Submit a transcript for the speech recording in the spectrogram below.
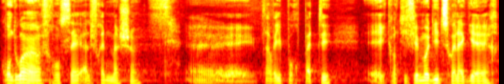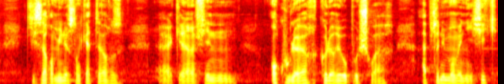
qu'on doit à un Français, Alfred Machin, euh, travaillé pour Pathé, et quand il fait Maudite soit la guerre, qui sort en 1914, euh, qui est un film en couleur, coloré au pochoir, absolument magnifique.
